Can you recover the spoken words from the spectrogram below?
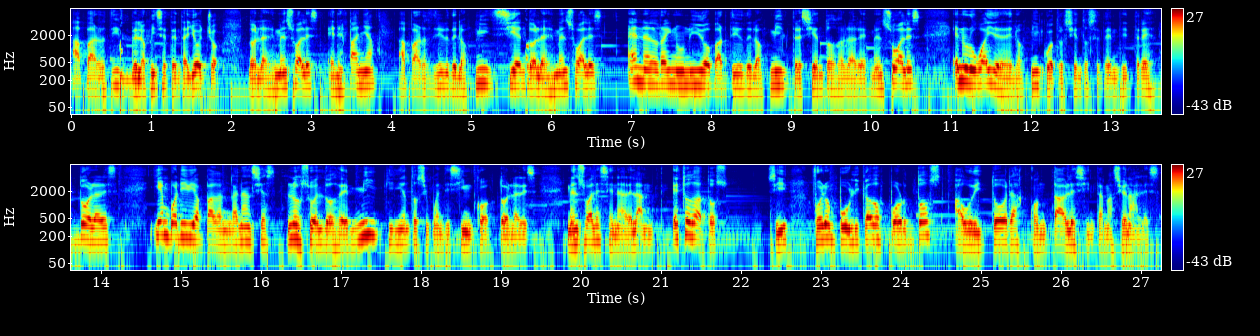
a partir de los 1078 dólares mensuales, en España a partir de los 1100 dólares mensuales, en el Reino Unido a partir de los 1.300 dólares mensuales, en Uruguay desde los 1.473 dólares y en Bolivia pagan ganancias los sueldos de 1.555 dólares mensuales en adelante. Estos datos ¿sí? fueron publicados por dos auditoras contables internacionales,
